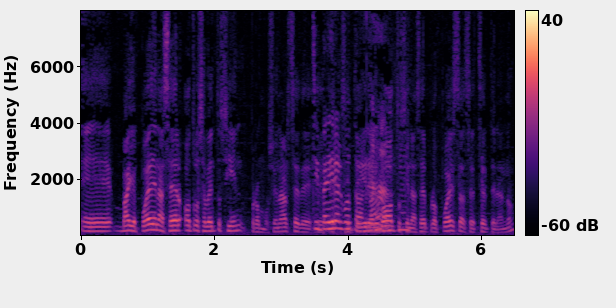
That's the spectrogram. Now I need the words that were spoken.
eh, vaya, pueden hacer otros eventos sin promocionarse de... Sin pedir el voto. Sin pedir el voto, sin hacer propuestas, etcétera, ¿no?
